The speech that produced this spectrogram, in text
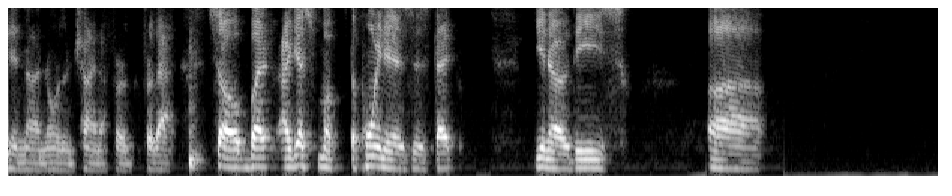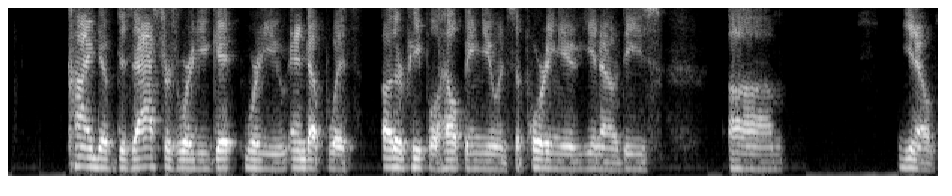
in uh, northern China for for that. So, but I guess the point is is that you know these uh, kind of disasters where you get where you end up with other people helping you and supporting you. You know these. Um, you know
